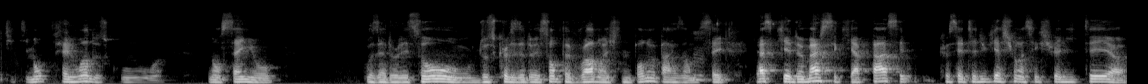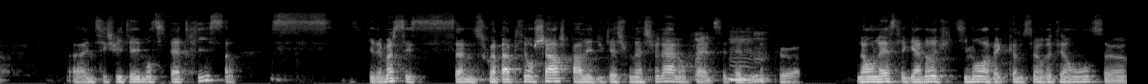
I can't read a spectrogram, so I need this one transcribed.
effectivement très loin de ce qu'on enseigne aux, aux, adolescents ou de ce que les adolescents peuvent voir dans les films porno, par exemple. Là, ce qui est dommage, c'est qu'il n'y a pas que cette éducation à sexualité, euh, une sexualité émancipatrice, ce qui est dommage, c'est que ça ne soit pas pris en charge par l'éducation nationale, en fait. C'est-à-dire mm. que là, on laisse les gamins, effectivement, avec comme seule référence euh,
